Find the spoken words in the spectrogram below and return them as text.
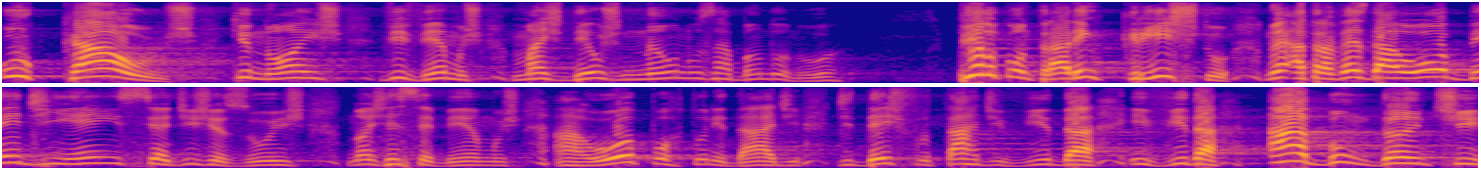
o caos que nós vivemos, mas Deus não nos abandonou. Pelo contrário, em Cristo, é? através da obediência de Jesus, nós recebemos a oportunidade de desfrutar de vida e vida abundante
